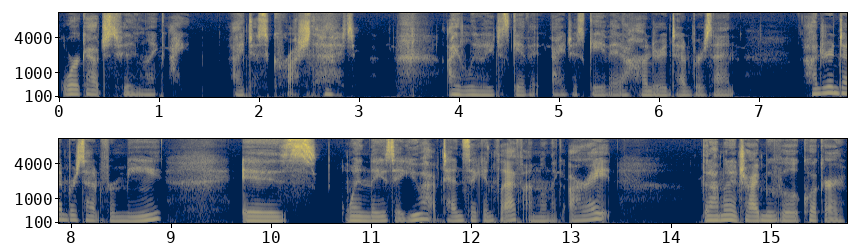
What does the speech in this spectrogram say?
workout just feeling like I I just crushed that. I literally just give it I just gave it 110%. 110% for me is when they say you have 10 seconds left, I'm like, all right, then I'm going to try move a little quicker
